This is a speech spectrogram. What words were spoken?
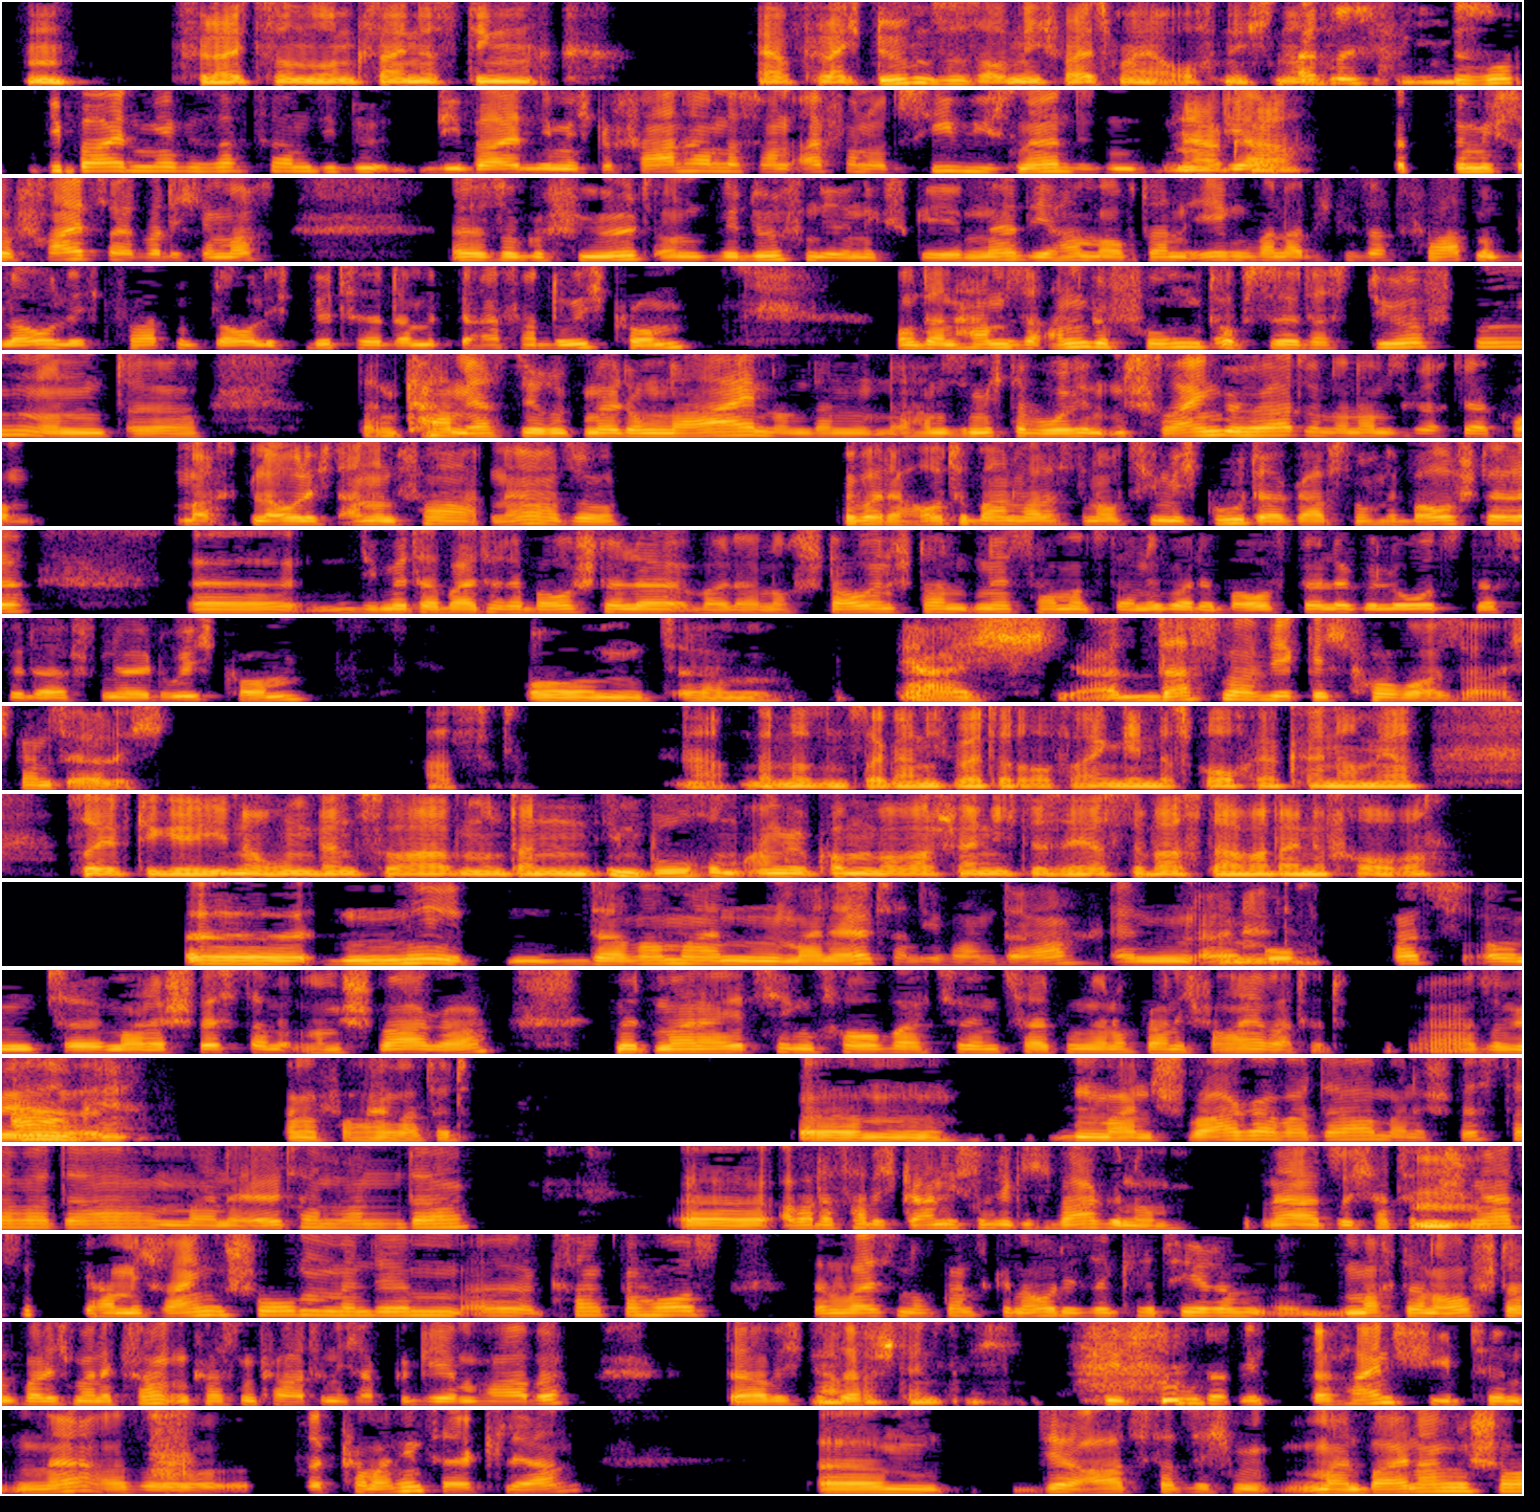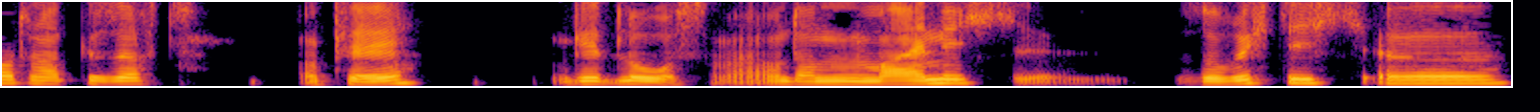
Hm, vielleicht so, so ein kleines Ding. Ja, vielleicht dürfen sie es auch nicht, weiß man ja auch nicht. Ne? Also ich, so die beiden mir gesagt haben, die die beiden, die mich gefahren haben, das waren einfach nur Zivis, ne? Die, ja, die klar. haben für mich so Freizeit, was ich hier mache. Äh, so gefühlt und wir dürfen dir nichts geben. Ne? Die haben auch dann irgendwann, habe ich gesagt, fahrt mit Blaulicht, fahrt mit Blaulicht bitte, damit wir einfach durchkommen. Und dann haben sie angefunkt, ob sie das dürften und äh, dann kam erst die Rückmeldung nein und dann haben sie mich da wohl hinten schreien gehört und dann haben sie gesagt, ja komm, macht Blaulicht an und fahrt. Ne? Also über der Autobahn war das dann auch ziemlich gut, da gab es noch eine Baustelle. Äh, die Mitarbeiter der Baustelle, weil da noch Stau entstanden ist, haben uns dann über der Baustelle gelotst, dass wir da schnell durchkommen. Und ähm, ja, ich, das war wirklich Horror, sage ich ganz ehrlich. Krass. Ja, dann lass uns da gar nicht weiter drauf eingehen. Das braucht ja keiner mehr. So heftige Erinnerungen dann zu haben und dann in Bochum angekommen war wahrscheinlich das erste, was da war, deine Frau, war? Äh, nee, da waren mein, meine Eltern, die waren da in äh, Bochum und äh, meine Schwester mit meinem Schwager. Mit meiner jetzigen Frau war ich zu dem Zeitpunkt ja noch gar nicht verheiratet. Also wir ah, okay. sind lange verheiratet. Ähm, mein Schwager war da, meine Schwester war da, meine Eltern waren da. Äh, aber das habe ich gar nicht so wirklich wahrgenommen. Na, also ich hatte die mhm. Schmerzen, die haben mich reingeschoben in dem äh, Krankenhaus. Dann weiß ich noch ganz genau, die Sekretärin äh, macht dann Aufstand, weil ich meine Krankenkassenkarte nicht abgegeben habe. Da habe ich gesagt, ja, verständlich. Sieh zu, dass ihr da reinschiebt hinten, ne? Also das kann man hinterher erklären. Ähm, der Arzt hat sich mein Bein angeschaut und hat gesagt, okay, geht los. Ne? Und dann meine ich, so richtig äh,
